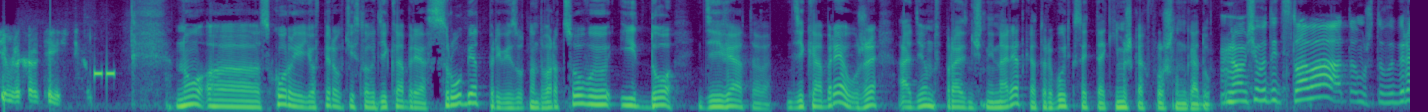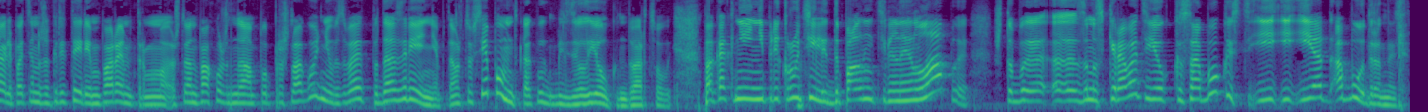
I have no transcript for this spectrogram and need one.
тем же характеристикам. Ну, э, скоро ее в первых числах декабря срубят, привезут на Дворцовую, и до 9 декабря уже оденут в праздничный наряд, который будет, кстати, таким же, как в прошлом году. Ну, вообще, вот эти слова о том, что выбирали по тем же критериям, параметрам, что она похожа на прошлогоднюю, вызывают подозрения, потому что все помнят, как выглядела елка на Дворцовой. Пока к ней не прикрутили дополнительные лапы, чтобы э, замаскировать ее кособокость и, и, и ободранность.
